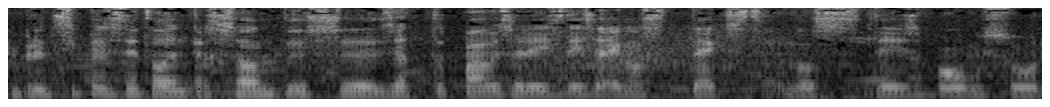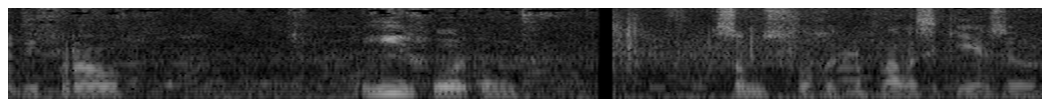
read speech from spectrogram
In principe is dit wel interessant, dus eh, zet op pauze lees deze Engelse tekst. En dat is deze boomsoort die vooral hier voorkomt. Soms vlog ik nog wel eens een keer zo.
